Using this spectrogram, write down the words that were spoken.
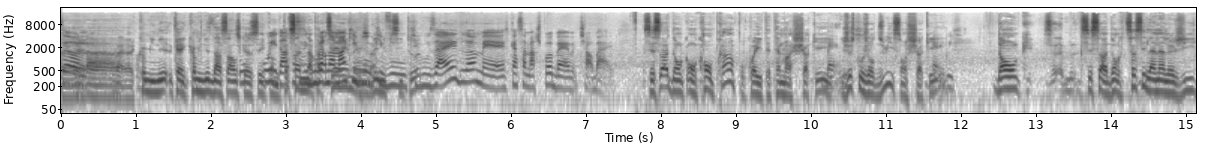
C'est ça, là. euh, communi- communiste dans le sens que c'est Oui, comme dans le sens, personne c'est le gouvernement qui vous, qui, vous, qui tout. vous aide, là, mais quand ça marche pas, ben ciao, bye. C'est ça, donc on comprend pourquoi ils étaient tellement choqués. Ben oui. Jusqu'aujourd'hui, ils sont choqués. Ben oui. Donc, c'est ça. Donc, ça, c'est l'analogie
